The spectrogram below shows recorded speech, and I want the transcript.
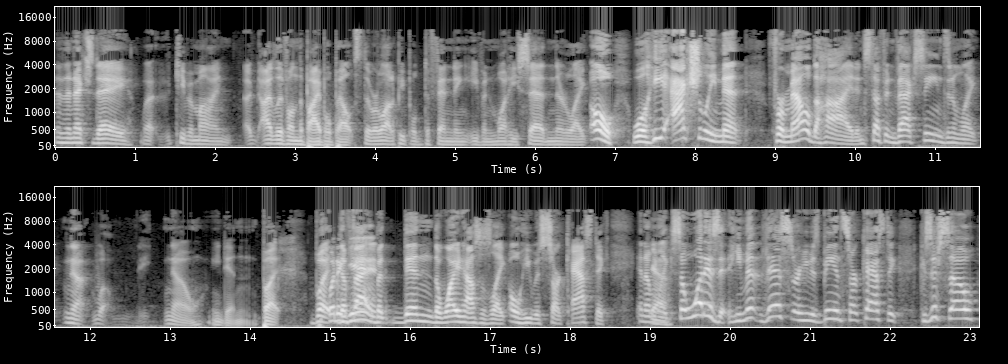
And the next day, keep in mind, I live on the Bible Belts. There were a lot of people defending even what he said, and they're like, "Oh, well, he actually meant formaldehyde and stuff in vaccines." And I'm like, "No, well, no, he didn't." But, but, But the again- fact, but then the White House is like, "Oh, he was sarcastic," and I'm Yeah. like, "So what is it? He meant this, or he was being sarcastic?" Because if so,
